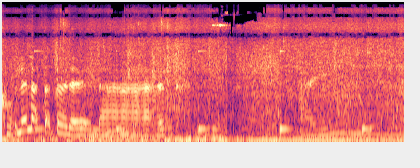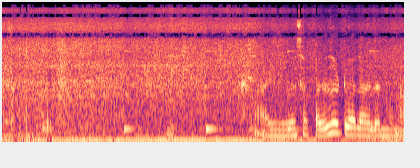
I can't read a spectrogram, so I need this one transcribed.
खोलेल आता थोड्या वेळेला आई आई सकाळीच उठवायला आलं म्हणा.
